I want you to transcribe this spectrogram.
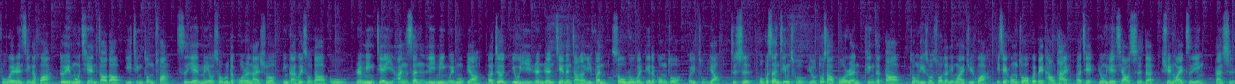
抚慰人心的话，对于目前遭到疫情重创、失业没有收入的国人来说，应该会受到鼓舞。人民皆以安身立命为目标，而这又以人人皆能找到一份收入稳定的工作为主要。只是我不是很清楚，有多少国人听得到总理所说的另外一句话：一些工作会被淘汰，而且永远消失的弦外之音。但是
